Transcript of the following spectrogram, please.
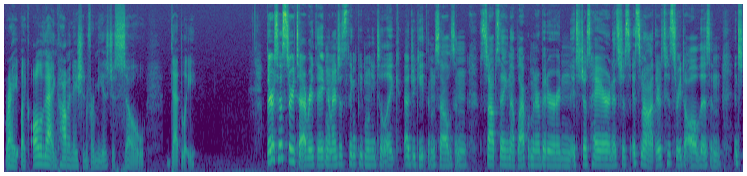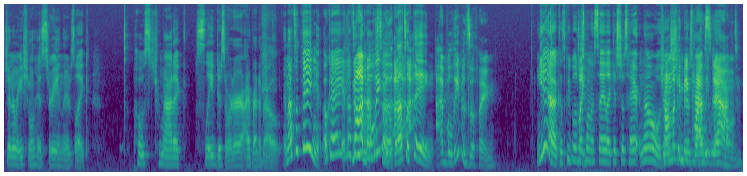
right? Like all of that in combination for me is just so deadly. There's history to everything and I just think people need to like educate themselves and stop saying that black women are bitter and it's just hair and it's just it's not. There's history to all of this and it's generational history and there's like post traumatic slave disorder I read about. And that's a thing, okay? That's No, I believe episode, it. that's I- a thing. i believe it's a thing Yeah, because people just Like- want to say like it's just hair. No, trauma can be there's why we passed down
